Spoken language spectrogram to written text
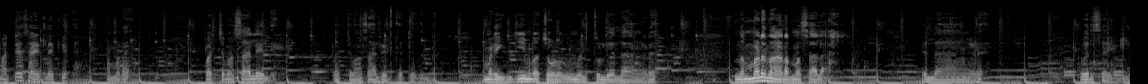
മറ്റേ സൈഡിലേക്ക് നമ്മുടെ പച്ചമസാലയില്ലേ പച്ചമസാല എടുത്തിട്ടുണ്ട്. നമ്മുടെ ഇഞ്ചിയും പച്ചമുളകും വെളുത്തുള്ളിയും എല്ലാം കൂടെ നമ്മുടെ നാടൻ മസാല. എല്ലാം കൂടെ ഒരു സൈഡിൽ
